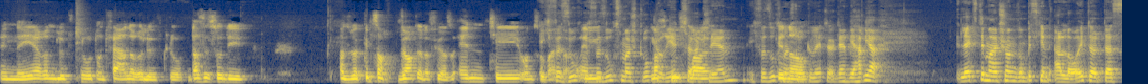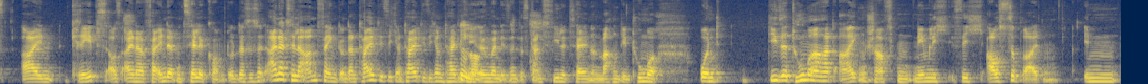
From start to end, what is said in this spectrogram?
in näheren Lymphknoten und fernere Lymphknoten. Das ist so die, also da gibt es auch Wörter dafür, also N, T und so ich weiter. Versuch, ich versuche es mal strukturiert zu erklären. Ich versuche genau. mal strukturiert zu erklären. Wir haben ja letzte Mal schon so ein bisschen erläutert, dass ein Krebs aus einer veränderten Zelle kommt und dass es in einer Zelle anfängt und dann teilt die sich und teilt die sich und teilt die genau. sich. Irgendwann sind es ganz viele Zellen und machen den Tumor. Und dieser Tumor hat Eigenschaften, nämlich sich auszubreiten. In,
